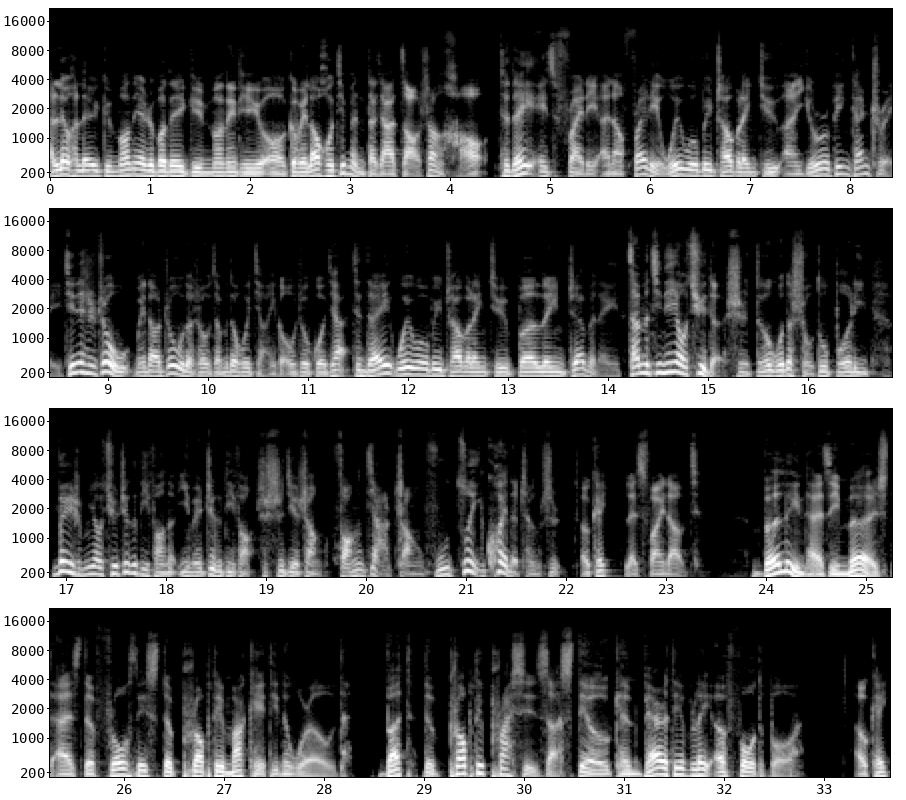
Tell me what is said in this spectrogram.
Hello, hello, good morning, everybody. Good morning to you all. 各位老伙计们，大家早上好。Today is Friday, and on Friday we will be traveling to an European country. 今天是周五，每到周五的时候，咱们都会讲一个欧洲国家。Today we will be traveling to Berlin, Germany. 咱们今天要去的是德国的首都柏林。为什么要去这个地方呢？因为这个地方是世界上房价涨幅最快的城市。Okay, let's find out. Berlin has emerged as the fastest property market in the world but the property prices are still comparatively affordable. OK，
